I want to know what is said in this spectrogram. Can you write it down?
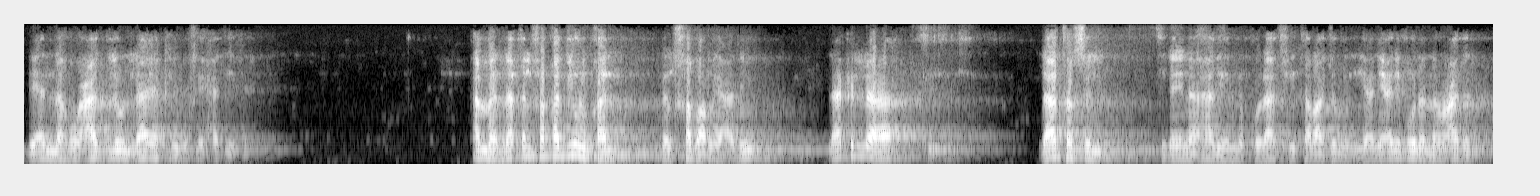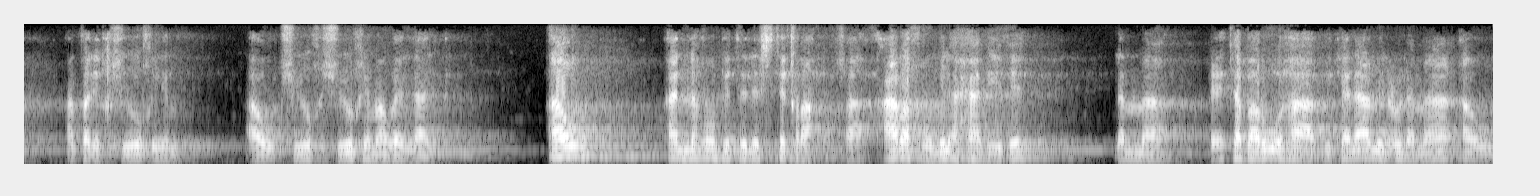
بأنه عدل لا يكذب في حديثه. أما النقل فقد ينقل بالخبر يعني لكن لا لا تصل إلينا هذه النقولات في تراجمه. يعني يعرفون أنه عدل عن طريق شيوخهم أو شيوخ شيوخهم أو غير ذلك. أو أنه بالاستقراء فعرفوا من أحاديثه لما اعتبروها بكلام العلماء أو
